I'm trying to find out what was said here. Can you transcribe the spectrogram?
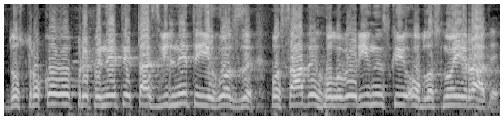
достроково припинити та звільнити його з посади голови Рівненської обласної ради.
